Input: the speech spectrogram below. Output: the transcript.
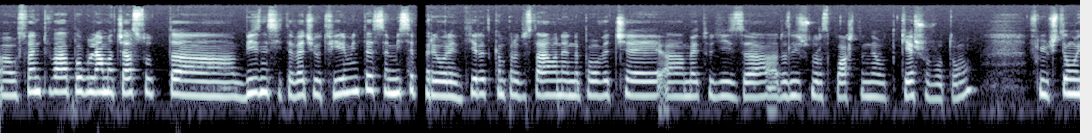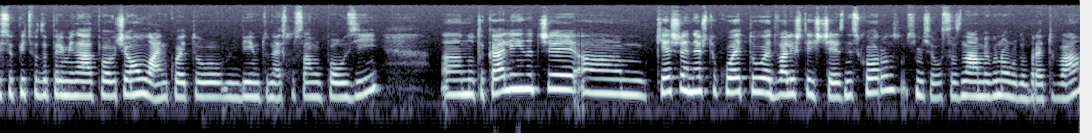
Освен това, по-голяма част от а, бизнесите, вече от фирмите, сами се преориентират към предоставяне на повече а, методи за различно разплащане от кешовото. Включително и се опитват да преминават повече онлайн, което би им донесло само ползи. А, но така или иначе, а, кеша е нещо, което едва ли ще изчезне скоро. В смисъл, осъзнаваме го много добре това.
